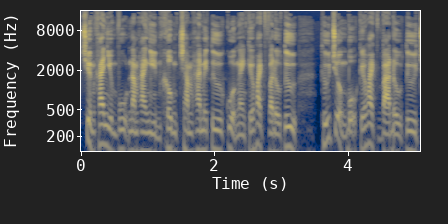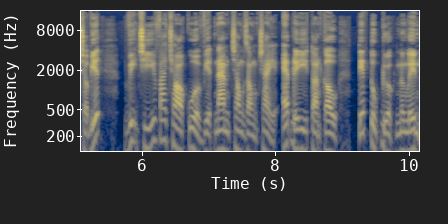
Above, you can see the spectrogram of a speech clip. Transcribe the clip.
triển khai nhiệm vụ năm 2024 của ngành kế hoạch và đầu tư, Thứ trưởng Bộ Kế hoạch và Đầu tư cho biết, vị trí vai trò của Việt Nam trong dòng chảy FDI toàn cầu tiếp tục được nâng lên.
